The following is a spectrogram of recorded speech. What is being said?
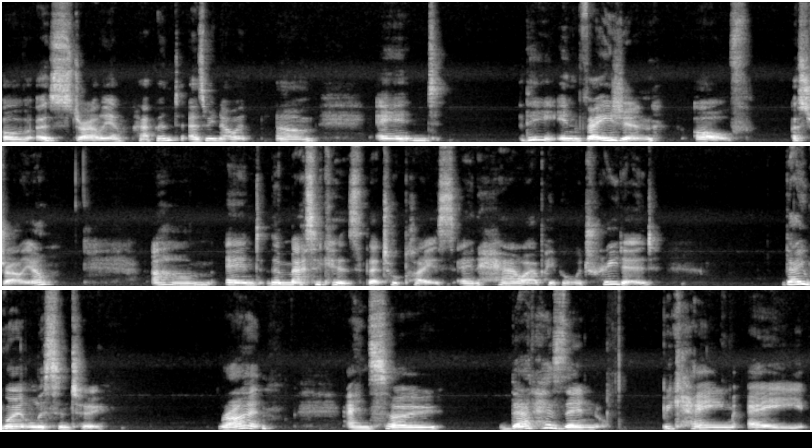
of Australia happened, as we know it, um, and the invasion of Australia, um, and the massacres that took place, and how our people were treated. They weren't listened to right? And so that has then became a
